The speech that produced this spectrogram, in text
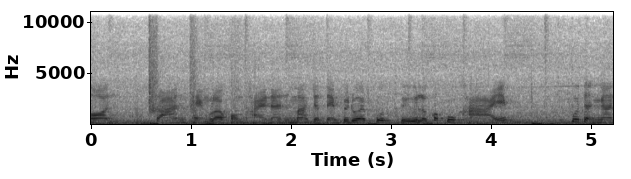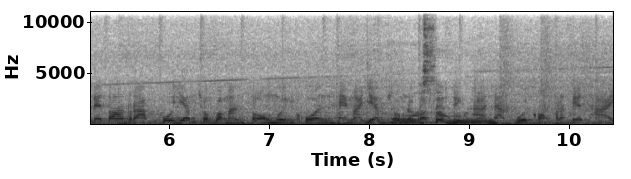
งอน ร้านแผงลอยของไทยนั้นมักจะเต็มไปด้วยผู้ซื้อแล้วก็ผู้ขาย ผู้จัดงานได้ต้อนรับผู้เยี่ยมชมประมาณ 20,000 คน ให้มาเยี่ยมชมโอ้แล้วก็ซื้อสินค้า20,000จากบูธของประเทศไทย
